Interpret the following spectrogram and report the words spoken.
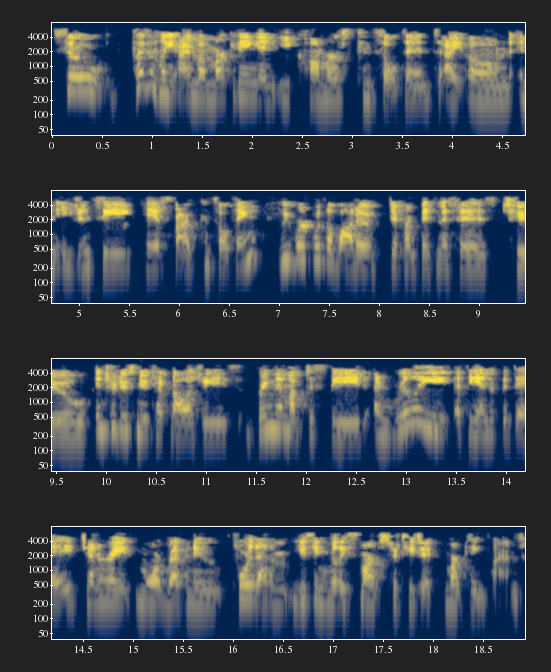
So presently I'm a marketing and e-commerce consultant. I own an agency, KS5 Consulting. We work with a lot of different businesses to introduce new technologies, bring them up to speed, and really at the end of the day, generate more revenue for them using really smart strategic marketing plans.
